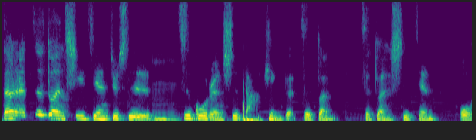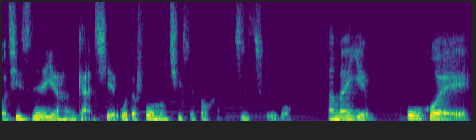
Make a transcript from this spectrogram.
当然，这段期间就是自雇人士打拼的这段、嗯、这段时间。我其实也很感谢我的父母，其实都很支持我，他们也不会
